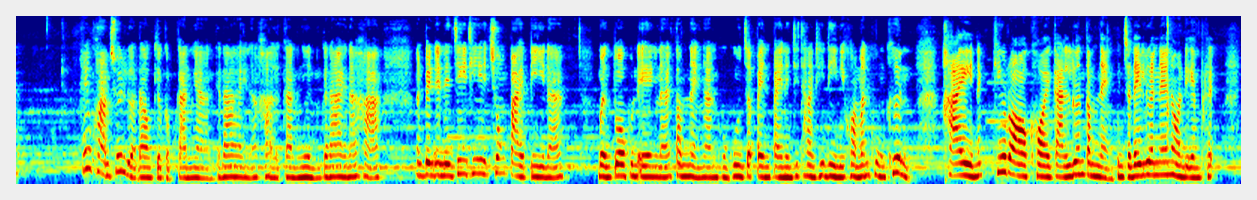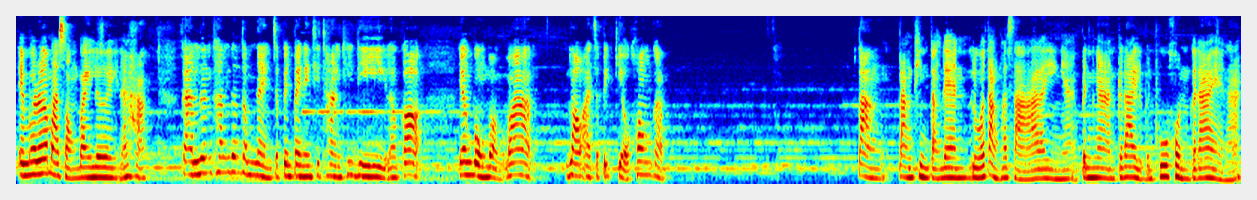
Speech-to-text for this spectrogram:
ให้ความช่วยเหลือเราเกี่ยวกับการงานก็ได้นะคะ หรือการเงินก็ได้นะคะ มันเป็น energy ที่ช่วงปลายปีนะ เหมือนตัวคุณเองนะตำแหน่งงานของคุณจะเป็นไปในทิศทางที่ดีมีความมั่นคงขึ้น ใครนะที่รอคอยการเลื่อนตำแหน่งคุณจะได้เลื่อนแน่นอน The Emperor มาสองใบเลยนะคะ การเลื่อนขั้นเลื่อนตำแหน่งจะเป็นไปในทิศทางที่ดี แล้วก็ยังบ่งบอกว่าเราอาจจะไปเกี่ยวข้องกับ ต่างต่างถิ่นต่างแดน หรือว่าต่างภาษาอะไรอย่างเงี้ยเป็นงานก็ได้หรือเป็นผู้คนก็ได้นะ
